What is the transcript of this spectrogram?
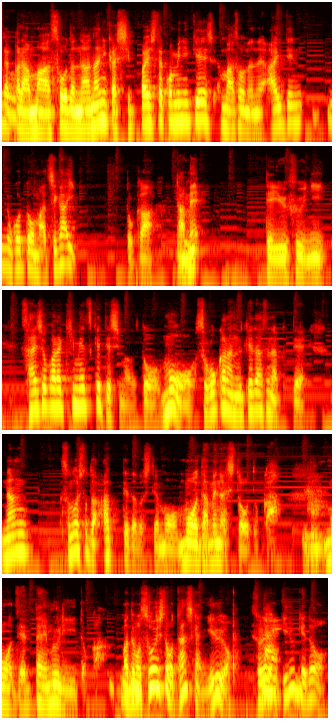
だからまあそうだな何か失敗したコミュニケーションまあそうだね相手のことを間違いとかダメっていうふうに最初から決めつけてしまうと、もうそこから抜け出せなくて、なんその人と会ってたとしても、もうダメな人とか、もう絶対無理とか。まあでもそういう人も確かにいるよ。それはいるけど、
